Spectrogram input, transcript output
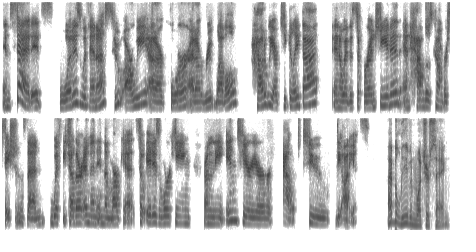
Instead, it's what is within us? Who are we at our core, at our root level? How do we articulate that? In a way that's differentiated and have those conversations then with each other and then in the market. So it is working from the interior out to the audience. I believe in what you're saying.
